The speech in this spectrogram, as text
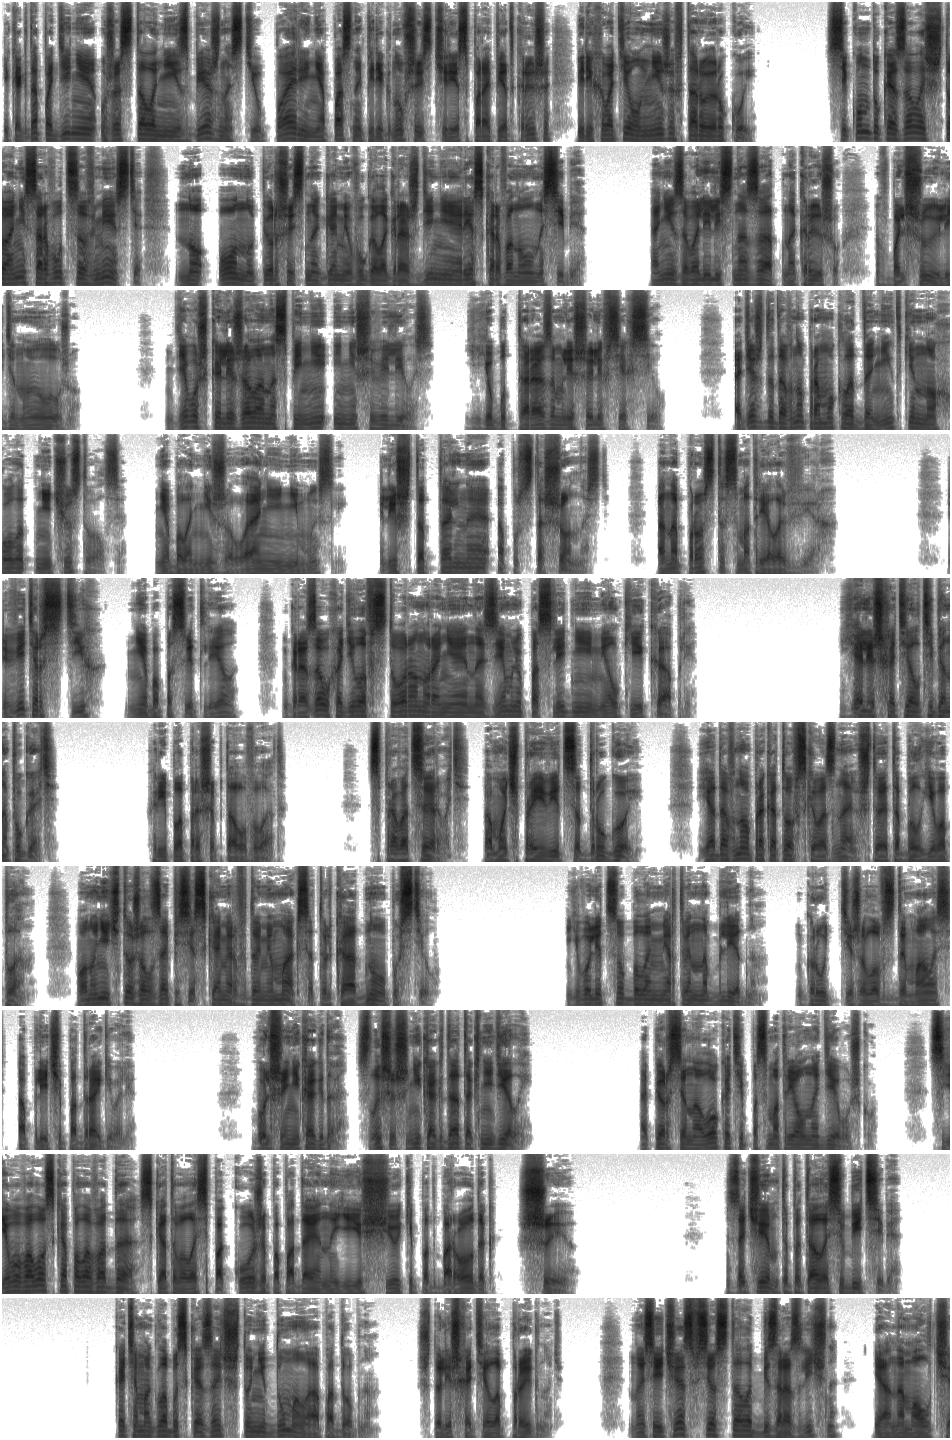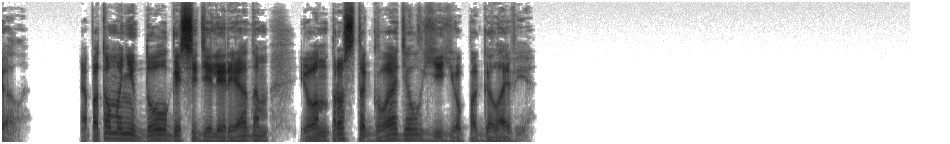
И когда падение уже стало неизбежностью, парень, опасно перегнувшись через парапет крыши, перехватил ниже второй рукой. Секунду казалось, что они сорвутся вместе, но он, упершись ногами в угол ограждения, резко рванул на себе. Они завалились назад, на крышу, в большую ледяную лужу. Девушка лежала на спине и не шевелилась. Ее будто разом лишили всех сил. Одежда давно промокла до нитки, но холод не чувствовался. Не было ни желаний, ни мыслей. Лишь тотальная опустошенность. Она просто смотрела вверх. Ветер стих, небо посветлело, гроза уходила в сторону, роняя на землю последние мелкие капли. «Я лишь хотел тебя напугать», — хрипло прошептал Влад. «Спровоцировать, помочь проявиться другой. Я давно про Котовского знаю, что это был его план. Он уничтожил записи с камер в доме Макса, только одну упустил». Его лицо было мертвенно-бледным, грудь тяжело вздымалась, а плечи подрагивали. «Больше никогда. Слышишь, никогда так не делай!» Оперся на локоть и посмотрел на девушку. С его волос капала вода, скатывалась по коже, попадая на ее щеки, подбородок, шею. «Зачем ты пыталась убить себя?» Катя могла бы сказать, что не думала о подобном, что лишь хотела прыгнуть. Но сейчас все стало безразлично, и она молчала. А потом они долго сидели рядом, и он просто гладил ее по голове.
